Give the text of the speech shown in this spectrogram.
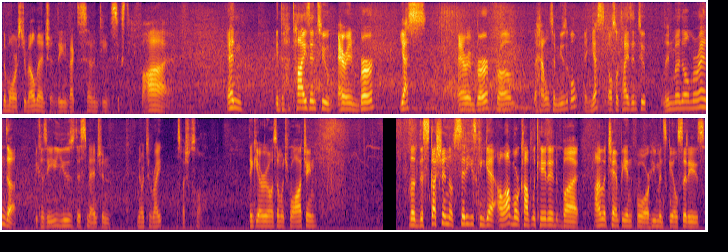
the Morris Jumel Mansion, dating back to 1765. And it ties into Aaron Burr. Yes, Aaron Burr from the Hamilton musical. And yes, also ties into Lin Manuel Miranda because he used this mansion in order to write a special song. Thank you everyone so much for watching. The discussion of cities can get a lot more complicated, but I'm a champion for human scale cities,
